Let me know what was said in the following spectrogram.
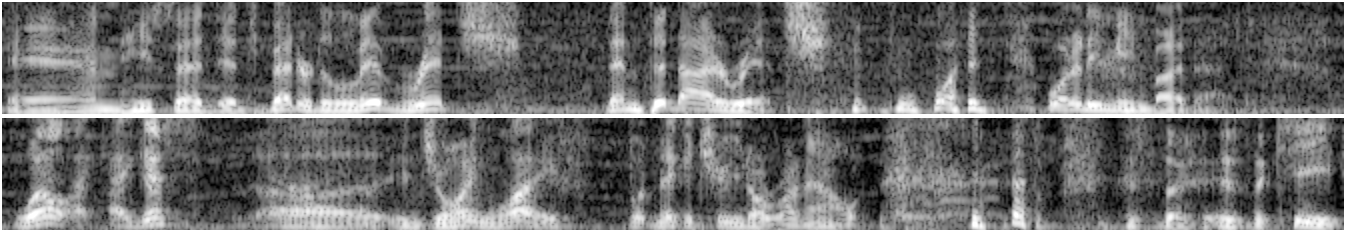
And he said, It's better to live rich than to die rich. what, did, what did he mean by that? Well, I, I guess uh, enjoying life but making sure you don't run out is, the, is, the, is the key.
